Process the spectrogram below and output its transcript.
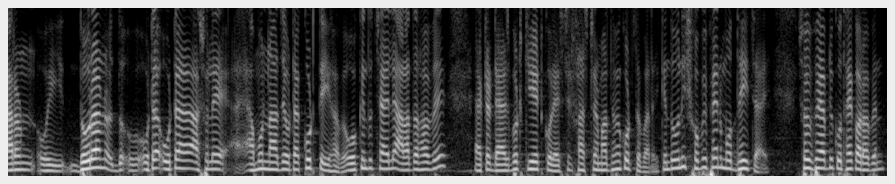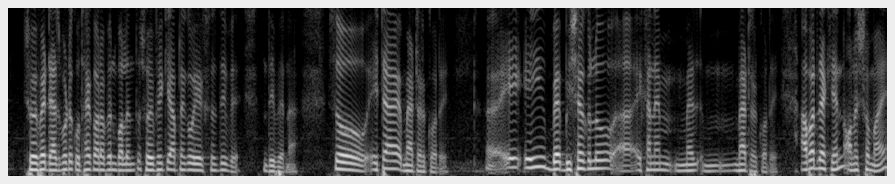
কারণ ওই দৌড়ানো ওটা ওটা আসলে এমন না যে ওটা করতেই হবে। ও কিন্তু চাইলে আলাদাভাবে একটা ড্যাশবোর্ড ক্রিয়েট করে স্ট্রিট ফাস্টের মাধ্যমে করতে পারে। কিন্তু উনি শপিফাইয়ের মধ্যেই চায়। শপিফাই আপনি কোথায় করাবেন? শপিফাই ড্যাশবোর্ডে কোথায় করাবেন বলেন তো? শপিফাই কি আপনাকে ওই অ্যাক্সেস দিবে দিবে না। সো এটা ম্যাটার করে। এই এই বিষয়গুলো এখানে ম্যাটার করে। আবার দেখেন, অনেক সময়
